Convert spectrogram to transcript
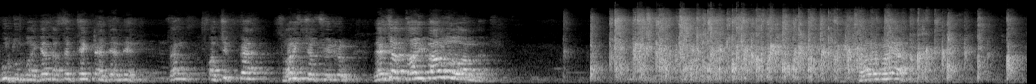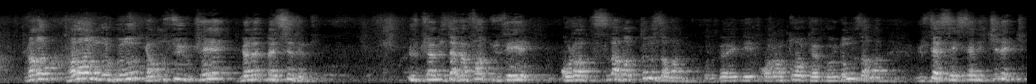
bu duruma gelmesi tek nedeni ben açık ve sarıkça söylüyorum. Recep Tayyip Erdoğan'dır. Sarmaya, talan, vurgunu yalnız ülkeyi yönetmesidir. Ülkemizde refah düzeyi orantısına baktığımız zaman, böyle bir orantı ortaya koyduğumuz zaman yüzde 82'lik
